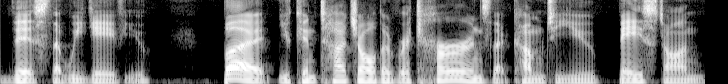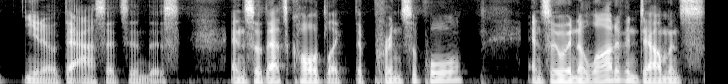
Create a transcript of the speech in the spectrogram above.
this that we gave you, but you can touch all the returns that come to you based on you know the assets in this, and so that's called like the principal. And so in a lot of endowments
